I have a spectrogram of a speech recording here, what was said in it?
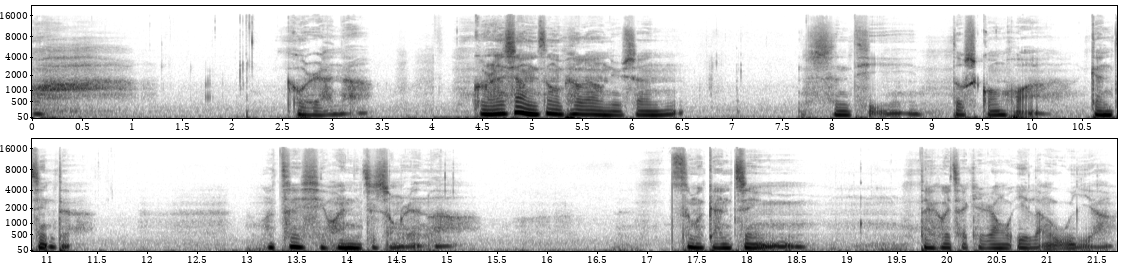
哇，果然啊，果然像你这么漂亮的女生，身体都是光滑干净的。我最喜欢你这种人了，这么干净，待会才可以让我一览无遗啊。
